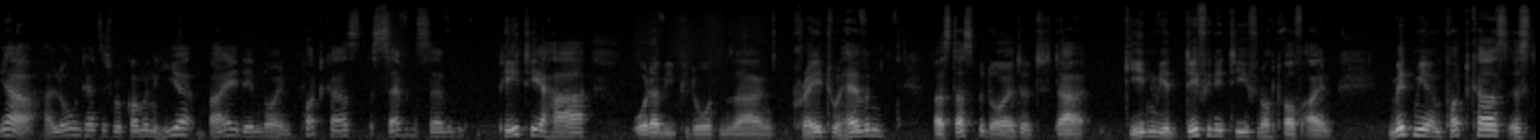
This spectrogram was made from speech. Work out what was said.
Ja, hallo und herzlich willkommen hier bei dem neuen Podcast 77 PTH oder wie Piloten sagen, Pray to Heaven. Was das bedeutet, da gehen wir definitiv noch drauf ein. Mit mir im Podcast ist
